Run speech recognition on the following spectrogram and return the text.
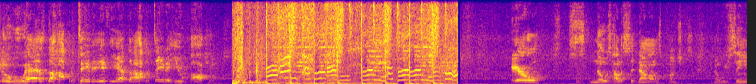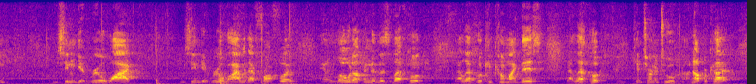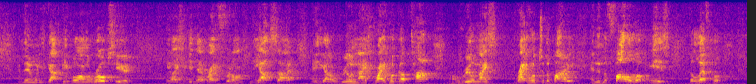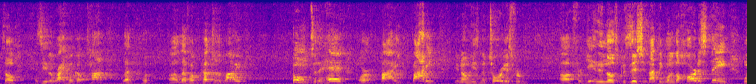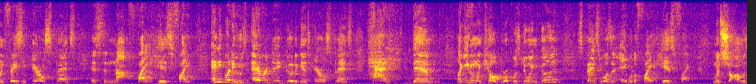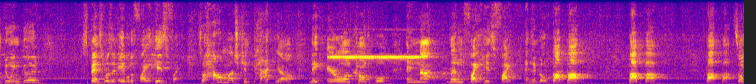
Who has the hot potato? If you have the hot potato, you are. Errol knows how to sit down on his punches. You know, we've seen we've seen him get real wide. We've seen him get real wide with that front foot and load up into this left hook. That left hook can come like this. That left hook can turn into an uppercut. And then when he's got people on the ropes here, he likes to get that right foot on the outside. And he's got a real nice right hook up top, a real nice right hook to the body, and then the follow-up is the left hook. So it's either right hook up top, left hook, uh, left uppercut to the body, boom to the head, or body, body. You know, he's notorious for uh, for getting in those positions. I think one of the hardest thing when facing Errol Spence is to not fight his fight. Anybody who's ever did good against Errol Spence had them, like even when Kell Brook was doing good, Spence wasn't able to fight his fight. When Sean was doing good, Spence wasn't able to fight his fight. So how much can Pacquiao make Errol uncomfortable and let him fight his fight and then go bop bop, bop bop, bop bop. So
